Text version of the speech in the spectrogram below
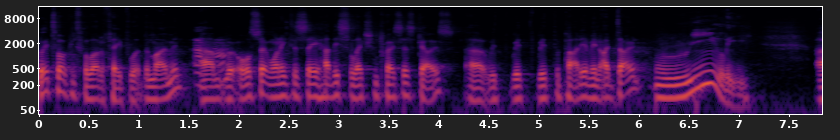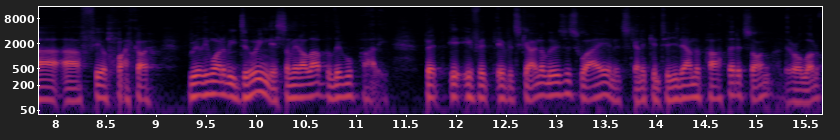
We're talking to a lot of people at the moment. Um, uh-huh. Um, we're also wanting to see how this selection process goes uh, with, with, with the party. I mean, I don't really uh, uh, feel like I really want to be doing this. I mean, I love the Liberal Party, but if, it, if it's going to lose its way and it's going to continue down the path that it's on, there are a lot of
